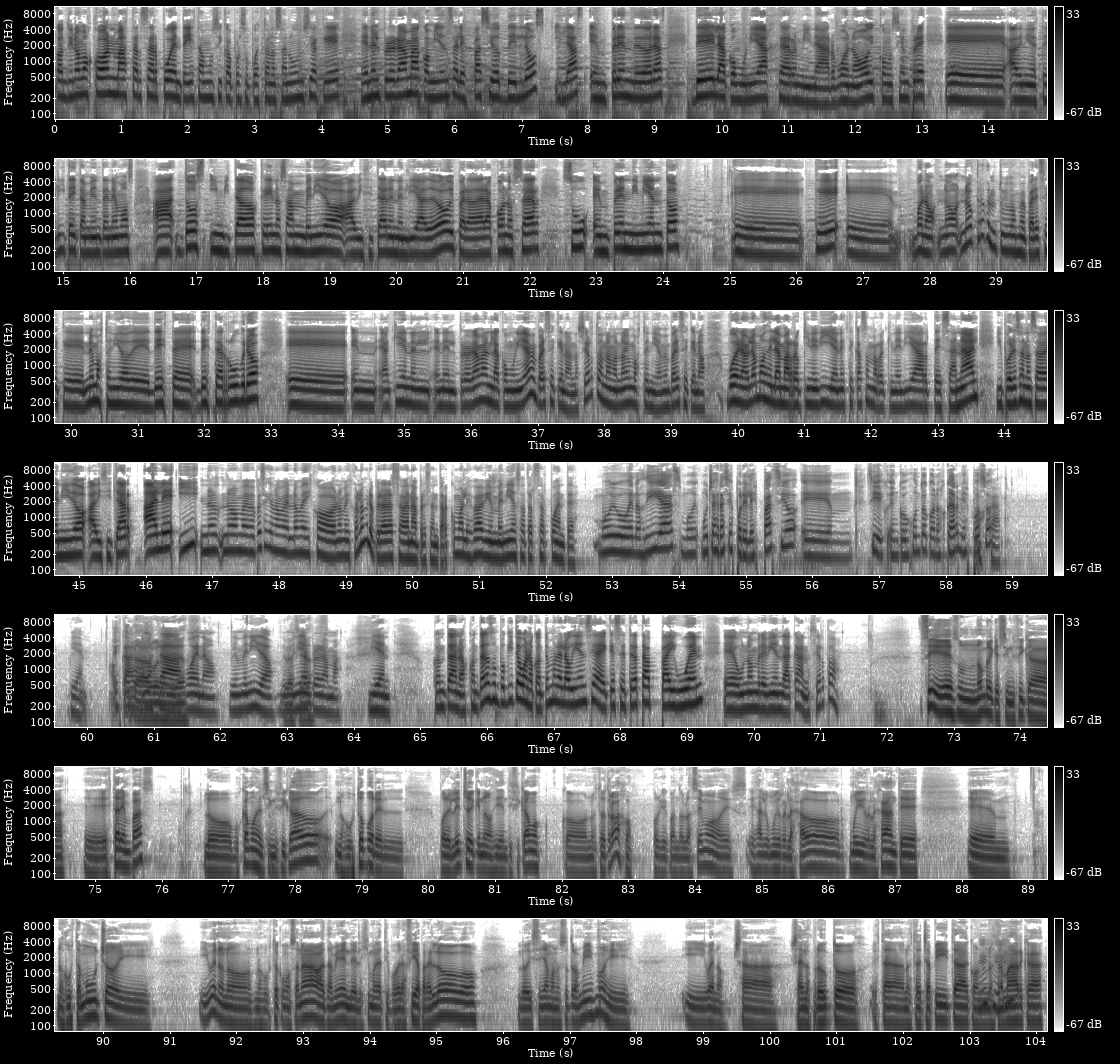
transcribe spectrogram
Continuamos con más Tercer Puente y esta música por supuesto nos anuncia que en el programa comienza el espacio de los y las emprendedoras de la comunidad Germinar. Bueno, hoy como siempre eh, ha venido Estelita y también tenemos a dos invitados que nos han venido a visitar en el día de hoy para dar a conocer su emprendimiento eh, que eh, bueno no no creo que no tuvimos me parece que no hemos tenido de, de este de este rubro eh, en, aquí en el en el programa en la comunidad me parece que no no es cierto no no hemos tenido me parece que no. Bueno hablamos de la marroquinería en este caso marroquinería artesanal y por eso nos ha venido a visitar Ale y no, no me, me parece que no me, no me dijo no me dijo el nombre pero ahora se van a presentar. Cómo les va bienvenidos a Tercer Puente muy buenos días, muy, muchas gracias por el espacio. Eh, sí, en conjunto con Oscar, mi esposo. Oscar. Bien. Oscar, Estamos- ¿cómo Buenos estás? días. Bueno, bienvenido, bienvenido al programa. Bien. Contanos, contanos un poquito, bueno, contémosle a la audiencia de qué se trata Paiwen, eh, un nombre bien de acá, ¿no es cierto? Sí, es un nombre que significa eh, estar en paz. Lo buscamos el significado, nos gustó por el por el hecho de que nos identificamos con nuestro trabajo, porque cuando lo hacemos es, es algo muy relajador, muy relajante, eh, nos gusta mucho y, y bueno, nos, nos gustó cómo sonaba también, elegimos la tipografía para el logo, lo diseñamos nosotros mismos y, y bueno, ya, ya en los productos está nuestra chapita con nuestra marca,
